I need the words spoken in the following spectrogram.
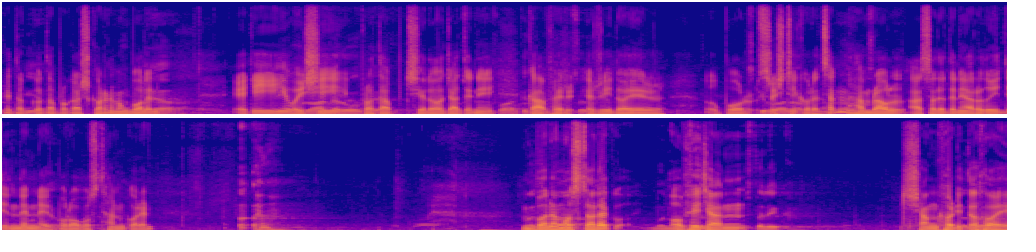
কৃতজ্ঞতা প্রকাশ করেন এবং বলেন এটি ঐশী প্রতাপ ছিল যা তিনি কাফের হৃদয়ের উপর সৃষ্টি করেছেন। হামরাউল আসাদে তিনি আরও দুই তিন দিন এরপর অবস্থান করেন। বনা মোস্তারক অভিযান সংঘটিত হয়ে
